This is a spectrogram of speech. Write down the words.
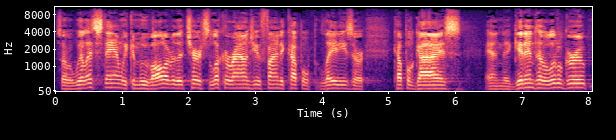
so well, let's stand. We can move all over the church, look around you, find a couple ladies or a couple guys, and uh, get into a little group,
